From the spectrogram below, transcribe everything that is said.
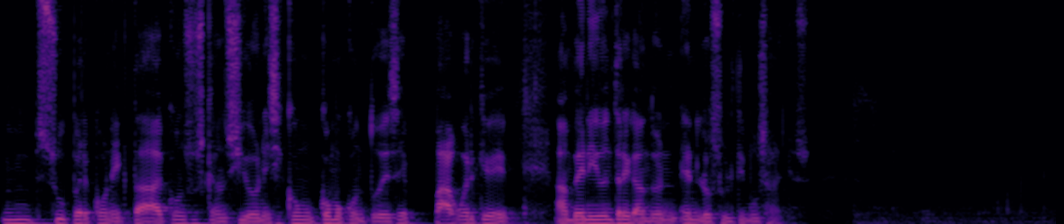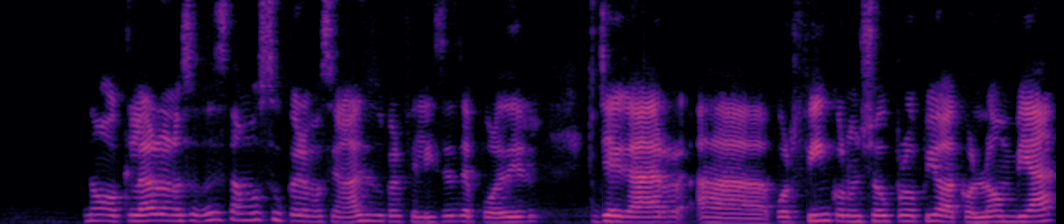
mm, súper conectada con sus canciones y con, como con todo ese power que han venido entregando en, los últimos años? No, claro, nosotros estamos súper emocionados y súper felices de poder llegar a, por fin con un show propio a Colombia,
